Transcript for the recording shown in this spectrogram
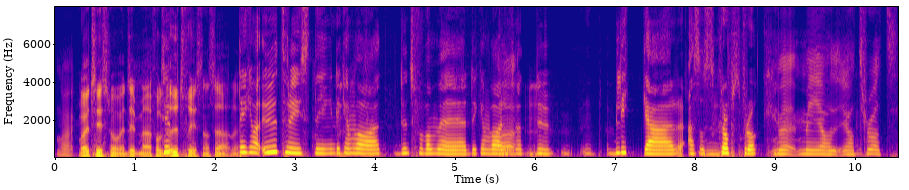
Nej. Vad är tyst mobbing? Typ när folk Typ- blir utfrysna så här? Det kan vara utfrysning, det kan Mm. vara att du inte får vara med, det kan vara liksom att du blickar, alltså Mm. kroppsspråk. Men, men jag, jag tror att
